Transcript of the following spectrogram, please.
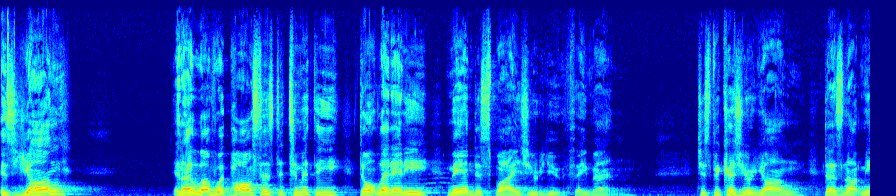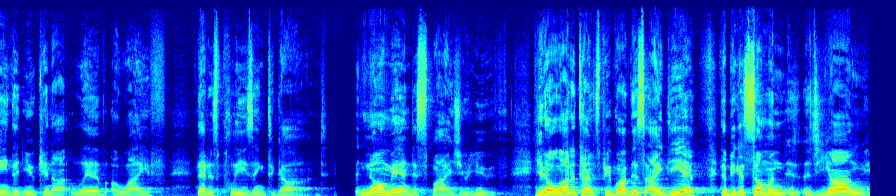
is young. And I love what Paul says to Timothy don't let any man despise your youth. Amen. Just because you're young does not mean that you cannot live a life that is pleasing to God. No man despise your youth. You know, a lot of times people have this idea that because someone is young,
